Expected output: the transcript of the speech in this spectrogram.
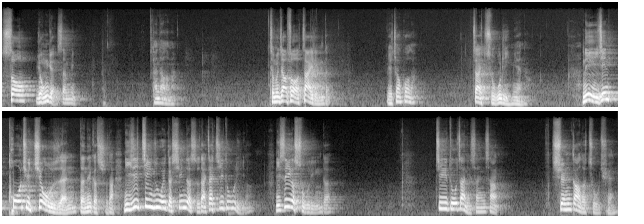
收永远生命。看到了吗？什么叫做在灵的？也教过了，在主里面了。你已经脱去救人的那个时代，你已经进入一个新的时代，在基督里了。你是一个属灵的，基督在你身上宣告了主权，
